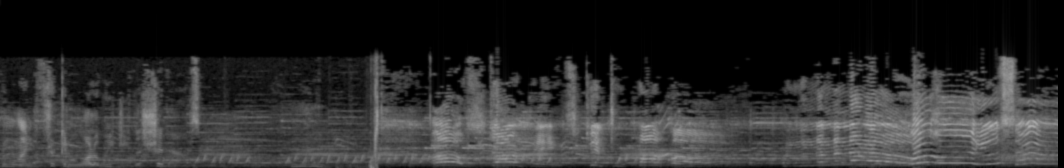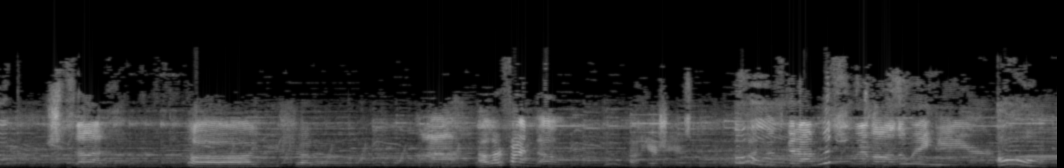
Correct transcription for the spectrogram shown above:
you know, I'm frickin' Waluigi, the shit ass. Mhm. Oh, Starbase, get to Papa. No, no, no, no, no. Ooh, you suck. Shut up. Oh, you shut up. Ah. I gotta find, um, oh, here she is. Let's get up and swim all the way here. Oh.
